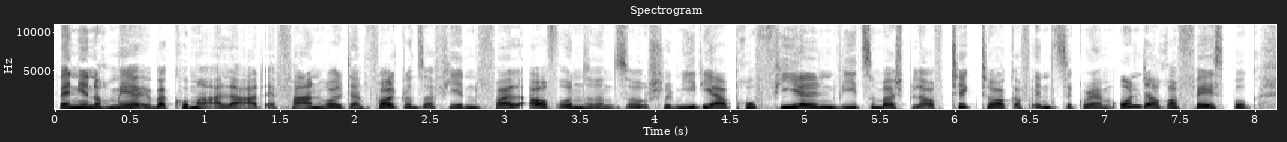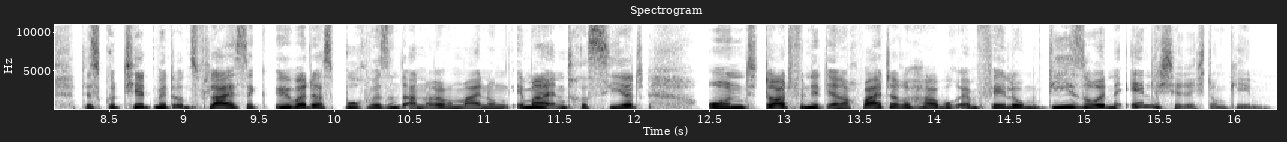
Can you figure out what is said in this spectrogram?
Wenn ihr noch mehr über Kummer aller Art erfahren wollt, dann folgt uns auf jeden Fall auf unseren Social Media Profilen, wie zum Beispiel auf TikTok, auf Instagram und auch auf Facebook. Diskutiert mit uns fleißig über das Buch. Wir sind an euren Meinungen immer interessiert. Und dort findet ihr noch weitere Hörbuchempfehlungen, die so in eine ähnliche Richtung gehen.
